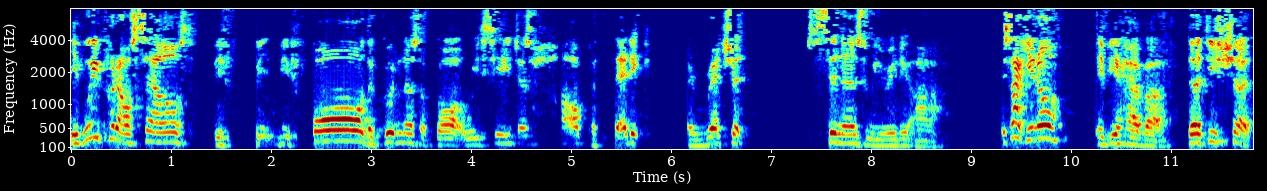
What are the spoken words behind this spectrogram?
if we put ourselves before the goodness of God, we see just how pathetic and wretched sinners we really are. It's like, you know, if you have a dirty shirt,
